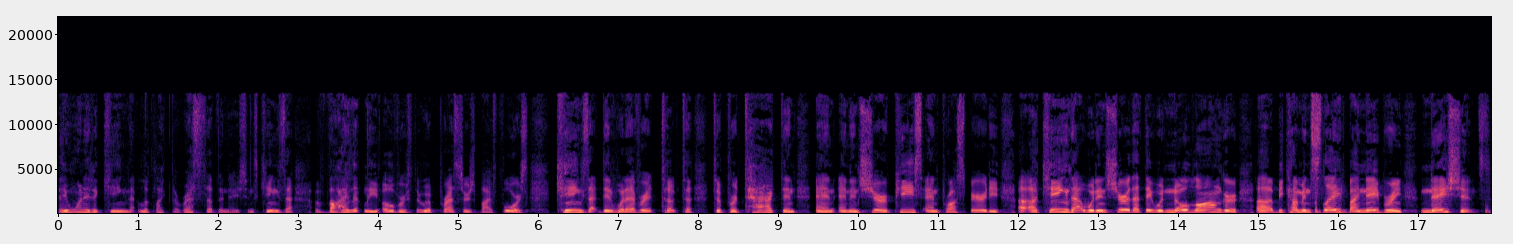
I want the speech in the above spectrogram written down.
They wanted a king that looked like the rest of the nations, kings that violently overthrew oppressors by force, kings that did whatever it took to, to protect and, and, and ensure peace and prosperity, a, king that would ensure that they would no longer uh, become enslaved by neighboring nations.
